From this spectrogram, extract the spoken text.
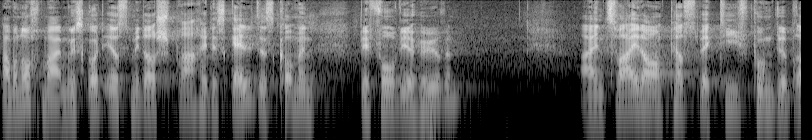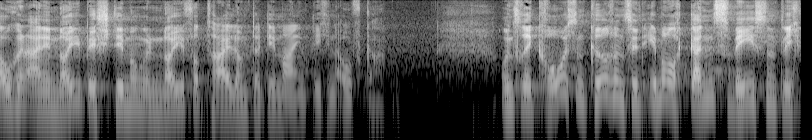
Aber nochmal, muss Gott erst mit der Sprache des Geldes kommen, bevor wir hören? Ein zweiter Perspektivpunkt, wir brauchen eine Neubestimmung und Neuverteilung der gemeindlichen Aufgaben. Unsere großen Kirchen sind immer noch ganz wesentlich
